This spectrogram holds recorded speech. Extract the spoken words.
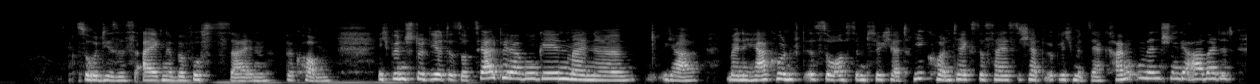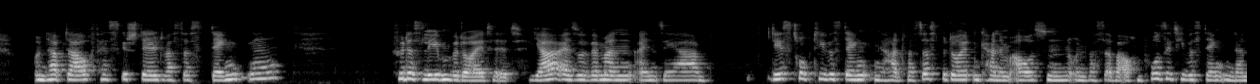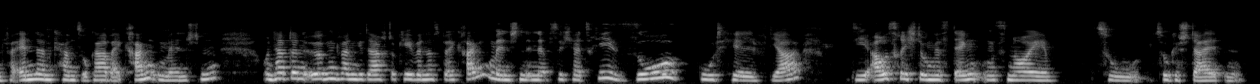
so dieses eigene Bewusstsein bekommen. Ich bin studierte Sozialpädagogin, meine, ja, meine Herkunft ist so aus dem Psychiatrie-Kontext, das heißt, ich habe wirklich mit sehr kranken Menschen gearbeitet und habe da auch festgestellt, was das Denken für das Leben bedeutet. Ja, also wenn man ein sehr destruktives Denken hat, was das bedeuten kann im Außen und was aber auch ein positives Denken dann verändern kann, sogar bei kranken Menschen und habe dann irgendwann gedacht, okay, wenn das bei kranken Menschen in der Psychiatrie so gut hilft, ja, die Ausrichtung des Denkens neu zu, zu gestalten,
